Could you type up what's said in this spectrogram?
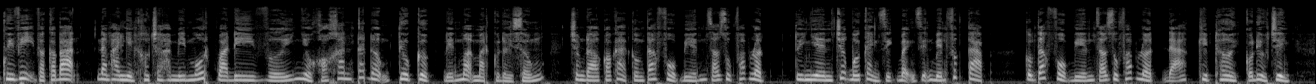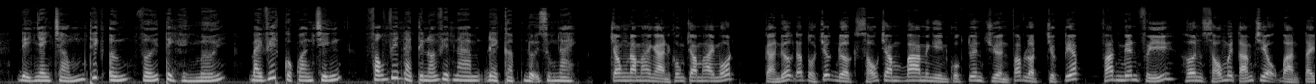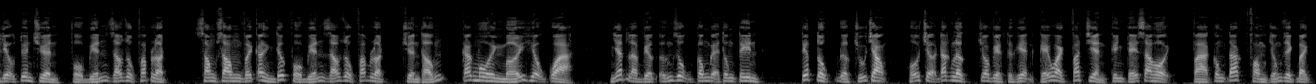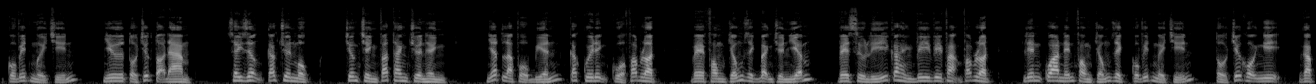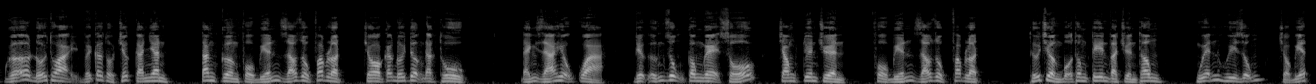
quý vị và các bạn, năm 2021 qua đi với nhiều khó khăn tác động tiêu cực đến mọi mặt của đời sống, trong đó có cả công tác phổ biến giáo dục pháp luật. Tuy nhiên, trước bối cảnh dịch bệnh diễn biến phức tạp, công tác phổ biến giáo dục pháp luật đã kịp thời có điều chỉnh để nhanh chóng thích ứng với tình hình mới. Bài viết của Quang Chính, phóng viên Đài Tiếng Nói Việt Nam đề cập nội dung này. Trong năm 2021, cả nước đã tổ chức được 630.000 cuộc tuyên truyền pháp luật trực tiếp, phát miễn phí hơn 68 triệu bản tài liệu tuyên truyền phổ biến giáo dục pháp luật. Song song với các hình thức phổ biến giáo dục pháp luật truyền thống, các mô hình mới hiệu quả, nhất là việc ứng dụng công nghệ thông tin, tiếp tục được chú trọng, hỗ trợ đắc lực cho việc thực hiện kế hoạch phát triển kinh tế xã hội và công tác phòng chống dịch bệnh COVID-19 như tổ chức tọa đàm, xây dựng các chuyên mục, chương trình phát thanh truyền hình, nhất là phổ biến các quy định của pháp luật về phòng chống dịch bệnh truyền nhiễm, về xử lý các hành vi vi phạm pháp luật liên quan đến phòng chống dịch COVID-19, tổ chức hội nghị, gặp gỡ đối thoại với các tổ chức cá nhân, tăng cường phổ biến giáo dục pháp luật cho các đối tượng đặc thù, đánh giá hiệu quả việc ứng dụng công nghệ số trong tuyên truyền, phổ biến giáo dục pháp luật. Thứ trưởng Bộ Thông tin và Truyền thông Nguyễn Huy Dũng cho biết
